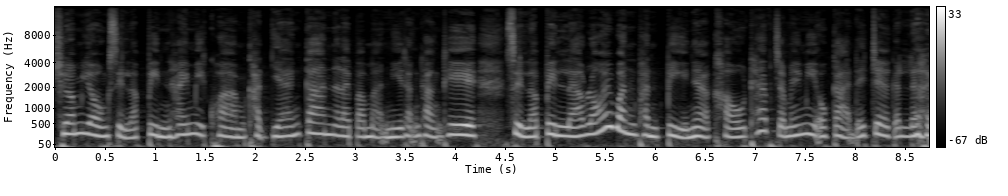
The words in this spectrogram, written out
เชื่อมโยงศิลปินให้มีความขัดแย้งกันอะไรประมาณนี้ทั้งๆทที่ศิลปินแล้วร้อยวันพันปีเนี่ยเขาแทบจะไม่มีโอกาสได้เจอกันเลย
